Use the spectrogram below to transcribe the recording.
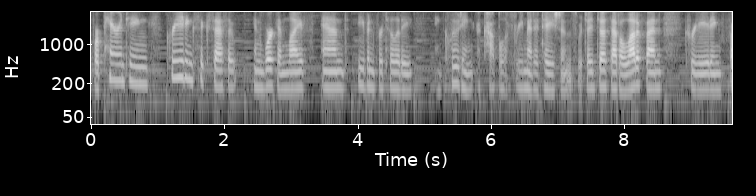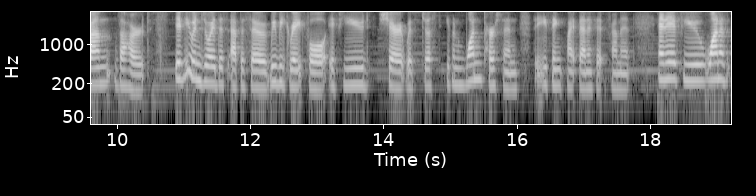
for parenting, creating success in work and life, and even fertility, including a couple of free meditations, which I just had a lot of fun creating from the heart. If you enjoyed this episode, we'd be grateful if you'd share it with just even one person that you think might benefit from it. And if you want to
